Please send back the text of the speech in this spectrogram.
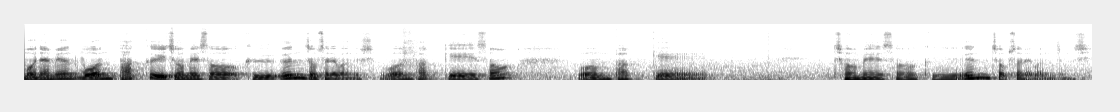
뭐냐면 원 밖의 점에서 그은 접선의 방정식. 원 밖에서 원 밖의 점에서 그은 접선의 방정식.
